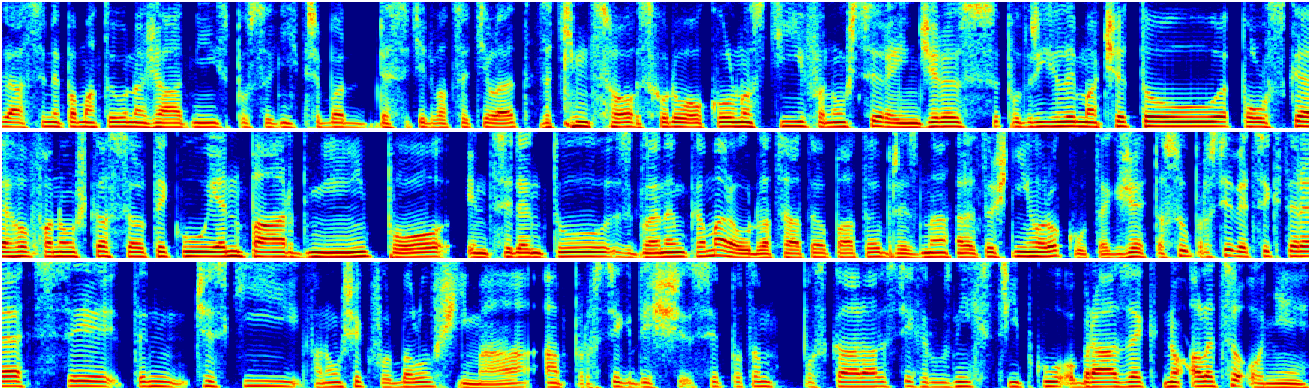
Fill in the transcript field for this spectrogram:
Já si nepamatuju na žádný z posledních třeba 10-20 let Zatímco s chodou okolností fanoušci Rangers podřízli mačetou polského fanouška Celticu jen pár dní po incidentu s Glenem Kamarou 25. března letošního roku. Takže to jsou prostě věci, které si ten český fanoušek fotbalu všímá a prostě když si potom poskládá z těch různých střípků obrázek, no ale co oni,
